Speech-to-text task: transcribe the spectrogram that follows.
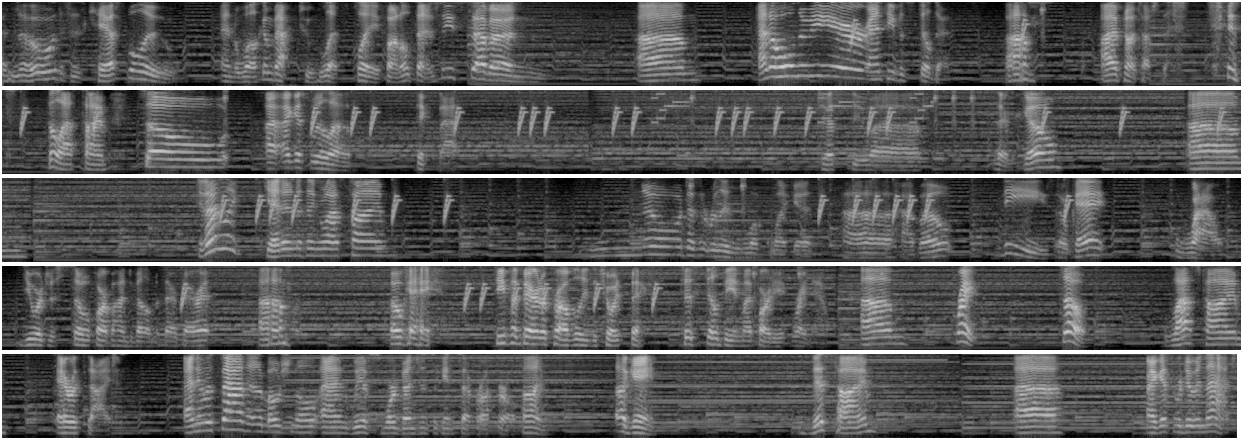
Hello, this is Kaosubaloo, and welcome back to Let's Play Final Fantasy VII! Um, and a whole new year! And Tifa's still dead. Um, I have not touched this since the last time, so I, I guess we'll, uh, fix that. Just to, uh, there we go. Um, did I, like, get anything last time? No, it doesn't really look like it. Uh, how about these, okay? Wow. You are just so far behind development there, Barret. Um, okay. Tifa and Barret are probably the choice picks to still be in my party right now. Um, right. So, last time, Aerith died. And it was sad and emotional, and we have sworn vengeance against Sephiroth for all time. Again. This time, uh, I guess we're doing that.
